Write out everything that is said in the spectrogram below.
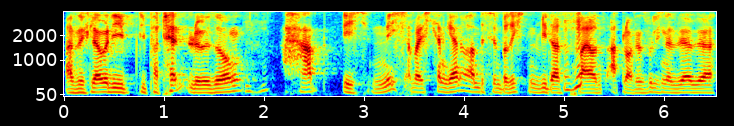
Also ich glaube, die, die Patentlösung mhm. habe ich nicht, aber ich kann gerne mal ein bisschen berichten, wie das mhm. bei uns abläuft. Das ist wirklich eine sehr, sehr,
